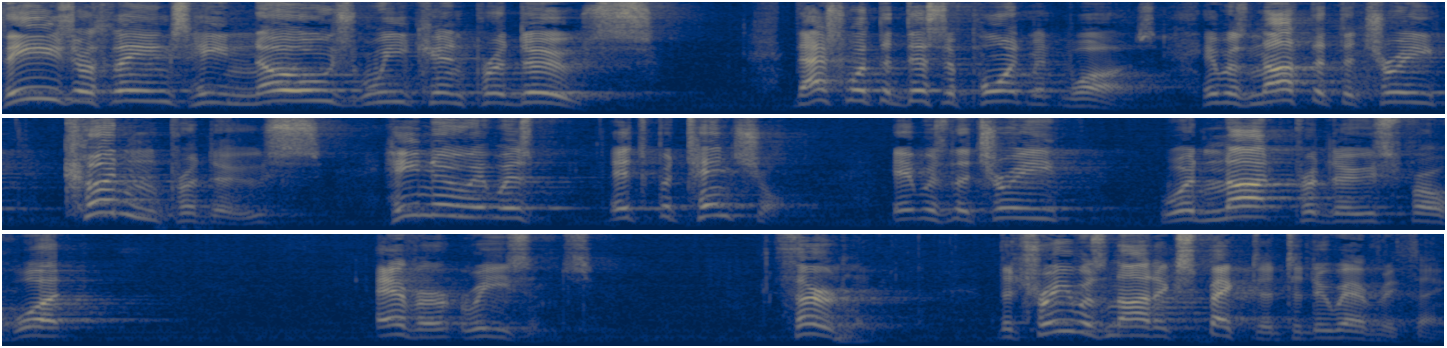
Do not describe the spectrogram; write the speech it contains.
These are things He knows we can produce. That's what the disappointment was. It was not that the tree couldn't produce, He knew it was its potential. It was the tree would not produce for whatever reasons. Thirdly, the tree was not expected to do everything.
